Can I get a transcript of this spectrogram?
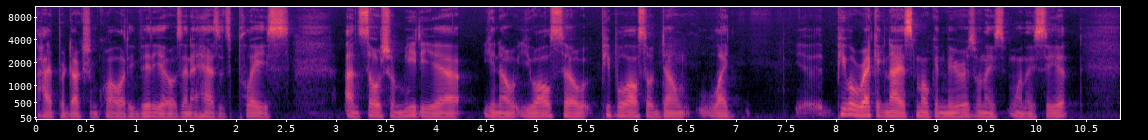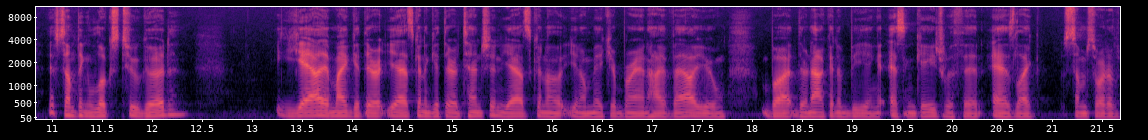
high production quality videos and it has its place on social media, you know, you also people also don't like people recognize smoke and mirrors when they when they see it. If something looks too good, yeah, it might get their yeah, it's going to get their attention. Yeah, it's going to, you know, make your brand high value, but they're not going to be as engaged with it as like some sort of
